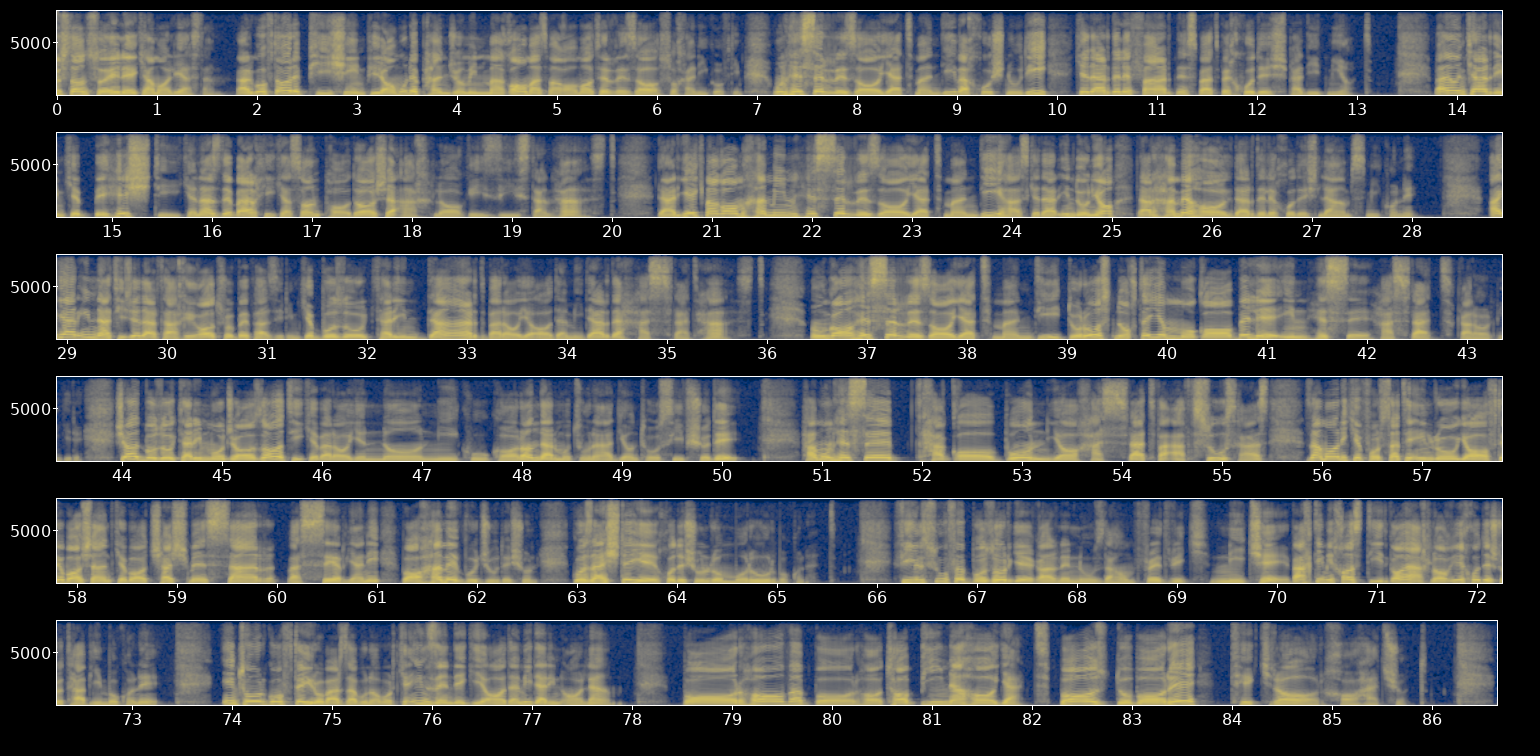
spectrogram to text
دوستان سئیل کمالی هستم. در گفتار پیشین پیرامون پنجمین مقام از مقامات رضا سخنی گفتیم. اون حس رضایتمندی و خوشنودی که در دل فرد نسبت به خودش پدید میاد. بیان کردیم که بهشتی که نزد برخی کسان پاداش اخلاقی زیستن هست. در یک مقام همین حس رضایتمندی هست که در این دنیا در همه حال در دل خودش لمس می‌کنه. اگر این نتیجه در تحقیقات رو بپذیریم که بزرگترین درد برای آدمی درد حسرت هست اونگاه حس رضایتمندی درست نقطه مقابل این حس حسرت قرار می‌گیره. شاید بزرگترین مجازاتی که برای نانیکوکاران در متون ادیان توصیف شده همون حس تقابن یا حسرت و افسوس هست زمانی که فرصت این رو یافته باشند که با چشم سر و سر یعنی با همه وجودشون گذشته خودشون رو مرور بکنند. فیلسوف بزرگ قرن 19 هم فردریک نیچه وقتی می‌خواست دیدگاه اخلاقی خودش رو تبیین بکنه اینطور گفته ای رو بر زبون آورد که این زندگی آدمی در این عالم بارها و بارها تا بی نهایت باز دوباره تکرار خواهد شد.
